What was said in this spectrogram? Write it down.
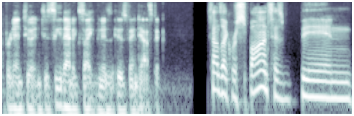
effort into it and to see that excitement is is fantastic. Sounds like response has been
